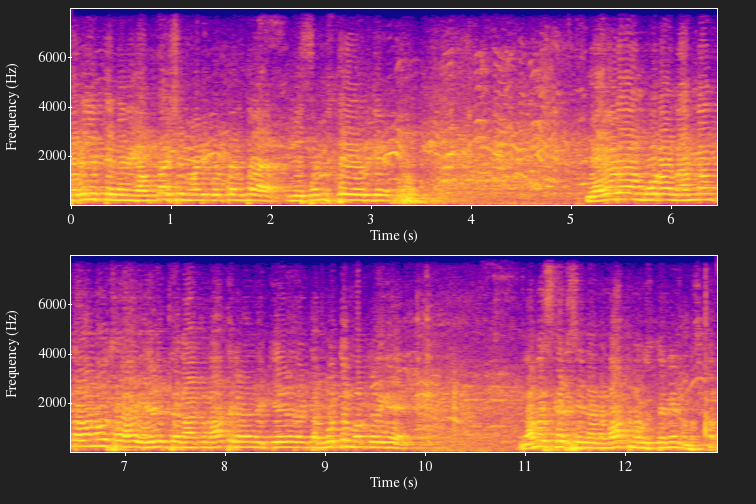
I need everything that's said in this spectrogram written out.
ಬರಲಿಕ್ಕೆ ನನಗೆ ಅವಕಾಶ ಮಾಡಿಕೊಟ್ಟಂತ ಈ ಸಂಸ್ಥೆಯವರಿಗೆ ಎರಡ ಮೂರ ನನ್ನಂತವನೂ ಸಹ ಹೇಳುತ್ತೆ ನಾಲ್ಕು ಮಾತುಗಳನ್ನು ಕೇಳಿದಂತ ಮುದ್ದು ಮಕ್ಕಳಿಗೆ ನಮಸ್ಕರಿಸಿ ನನ್ನ ಮಾತು ಮುಗಿಸ್ತೇನೆ ನಮಸ್ಕಾರ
